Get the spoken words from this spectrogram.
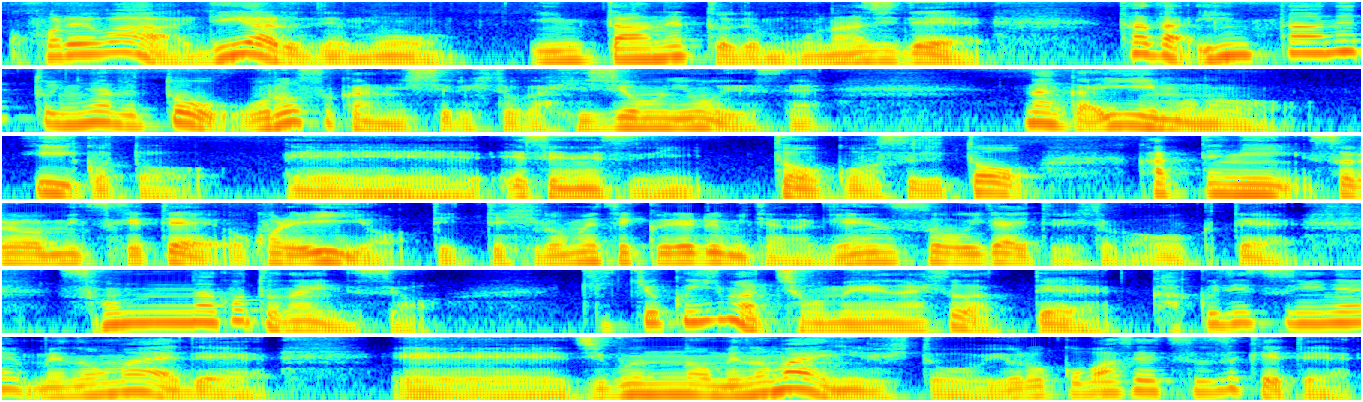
これはリアルでもインターネットでも同じで、ただインターネットになるとおろそかにしてる人が非常に多いですね。なんかいいものを、いいことを、えー、SNS に投稿すると、勝手にそれを見つけて、これいいよって言って広めてくれるみたいな幻想を抱いてる人が多くて、そんなことないんですよ。結局今著名な人だって確実にね、目の前で、えー、自分の目の前にいる人を喜ばせ続けて、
